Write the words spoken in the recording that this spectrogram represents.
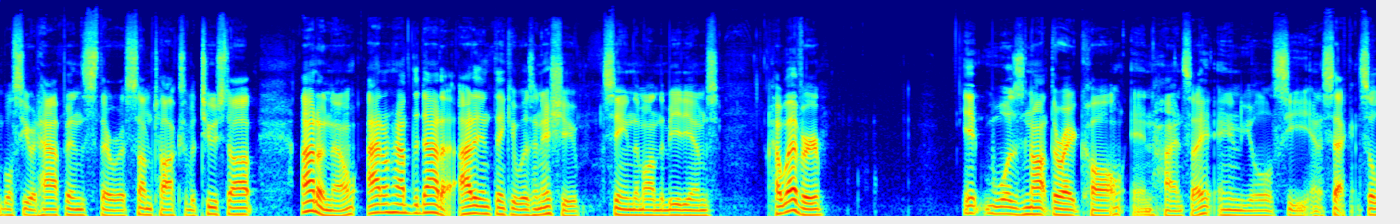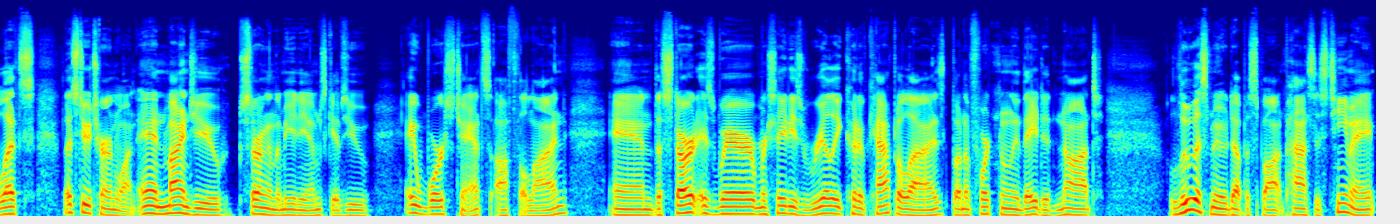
We'll see what happens. There was some talks of a two stop. I don't know. I don't have the data. I didn't think it was an issue seeing them on the mediums. However, it was not the right call in hindsight, and you'll see in a second. So let's let's do turn one. And mind you, starting on the mediums gives you a worse chance off the line. And the start is where Mercedes really could have capitalized, but unfortunately they did not. Lewis moved up a spot past his teammate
